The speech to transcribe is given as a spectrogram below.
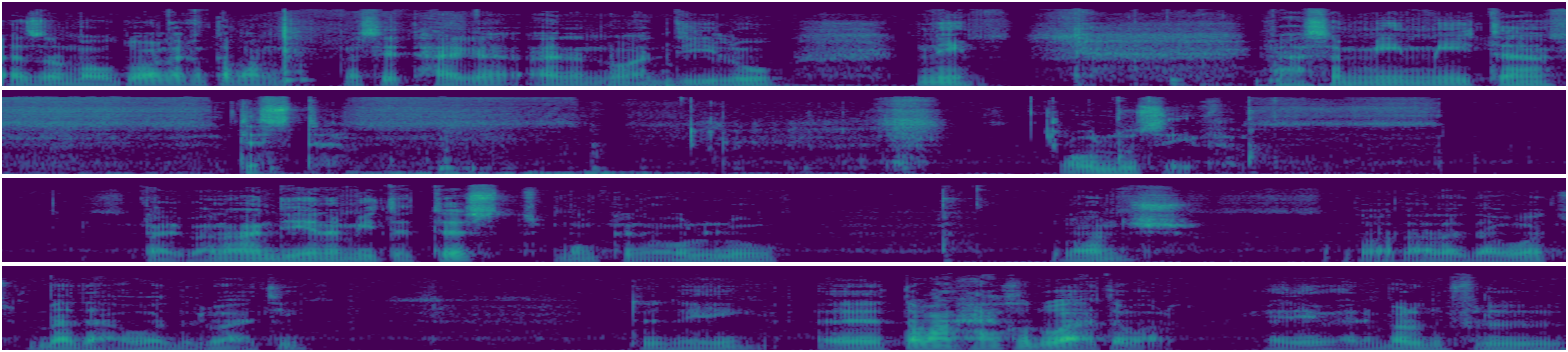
بهذا الموضوع. لكن طبعا نسيت حاجة أنا إنه اديله name فهسميه meta test واقول له save طيب أنا عندي هنا meta test ممكن أقول له launch اضغط على دوت. بدأ هو دلوقتي. Today. آه، طبعا هياخد وقت برضه. يعني يعني برضه في ال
